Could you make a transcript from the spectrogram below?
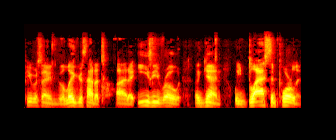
people are saying the Lakers had a had an easy road. Again, we blasted Portland.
